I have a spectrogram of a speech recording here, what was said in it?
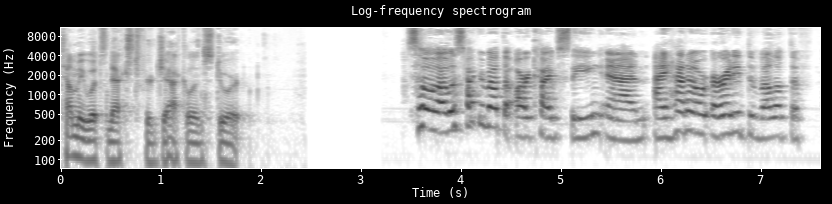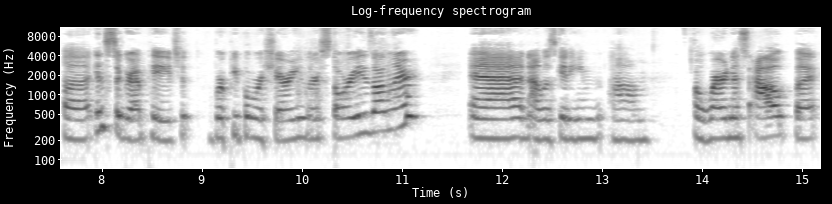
tell me what's next for Jacqueline Stewart. So I was talking about the archives thing, and I had already developed a uh, Instagram page where people were sharing their stories on there, and I was getting um, awareness out. But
